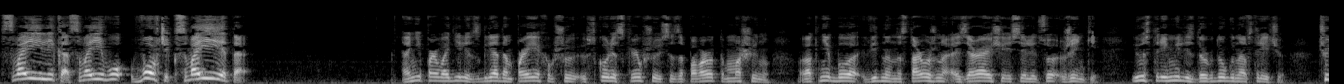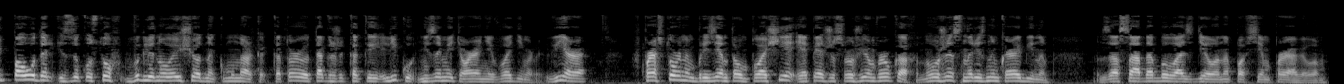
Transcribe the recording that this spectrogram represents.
Свои, Лика! Свои, Вовчик! Свои это!» Они проводили взглядом проехавшую и вскоре скрывшуюся за поворотом машину. В окне было видно настороженно озирающееся лицо Женьки и устремились друг другу навстречу. Чуть поодаль из-за кустов выглянула еще одна коммунарка, которую так же, как и Лику, не заметил ранее Владимир. Вера. В просторном брезентовом плаще и опять же с ружьем в руках, но уже с нарезным карабином. Засада была сделана по всем правилам.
